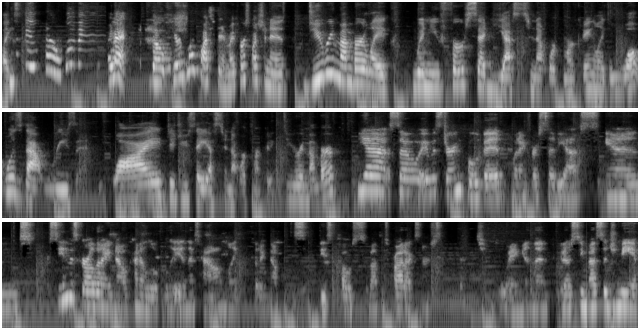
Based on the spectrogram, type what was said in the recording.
Like superwoman. Okay. So here's my question. My first question is Do you remember like when you first said yes to network marketing? Like what was that reason? Why did you say yes to network marketing? Do you remember? Yeah, so it was during COVID when I first said yes, and seeing this girl that I know kind of locally in the town, like putting up these, these posts about these products, and I was just doing? And then, you know, she messaged me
